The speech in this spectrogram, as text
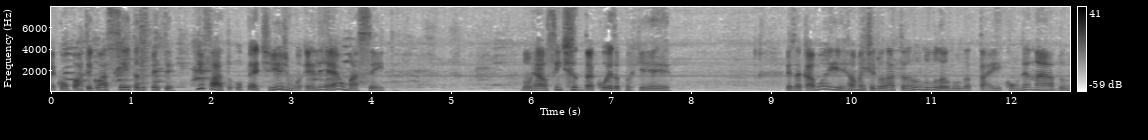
é, comporta igual a seita do PT. De fato, o petismo ele é uma seita. No real sentido da coisa, porque eles acabam aí realmente idolatrando o Lula. O Lula tá aí condenado.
